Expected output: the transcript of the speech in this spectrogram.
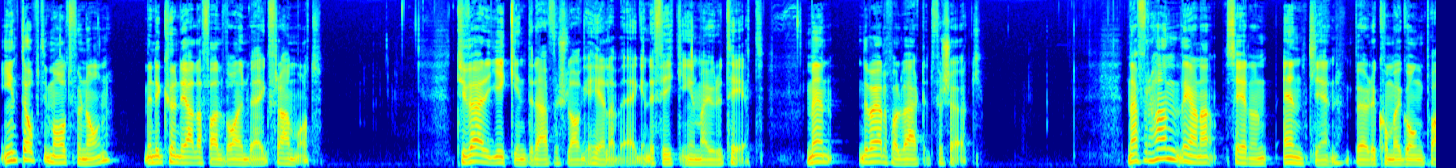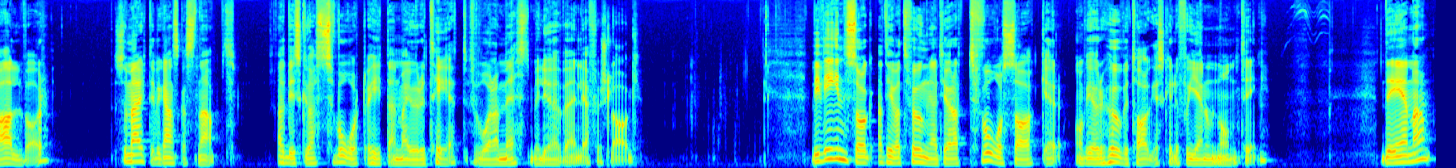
Inte optimalt för någon, men det kunde i alla fall vara en väg framåt. Tyvärr gick inte det här förslaget hela vägen, det fick ingen majoritet. Men det var i alla fall värt ett försök. När förhandlingarna sedan äntligen började komma igång på allvar så märkte vi ganska snabbt att vi skulle ha svårt att hitta en majoritet för våra mest miljövänliga förslag. Vi insåg att vi var tvungna att göra två saker om vi överhuvudtaget skulle få igenom någonting. Det ena,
